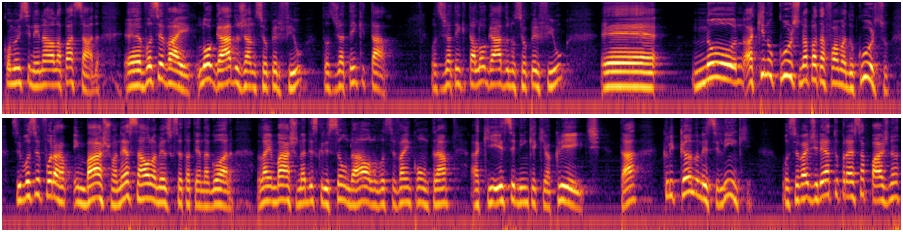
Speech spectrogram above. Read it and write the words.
como eu ensinei na aula passada. É, você vai logado já no seu perfil, então você já tem que estar, tá, você já tem que estar tá logado no seu perfil. É, no, aqui no curso, na plataforma do curso, se você for a, embaixo, nessa aula mesmo que você está tendo agora, Lá embaixo, na descrição da aula, você vai encontrar aqui esse link aqui, ó, Create, tá? Clicando nesse link, você vai direto para essa página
